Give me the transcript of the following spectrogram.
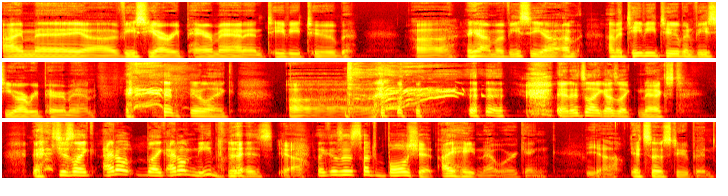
i'm a uh, vcr repairman and tv tube uh, yeah i'm a vcr i'm, I'm a tv tube and vcr repairman. And they're like uh and it's like i was like next And it's just like i don't like i don't need this Yeah. like this is such bullshit. I hate networking. Yeah. It's so stupid.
